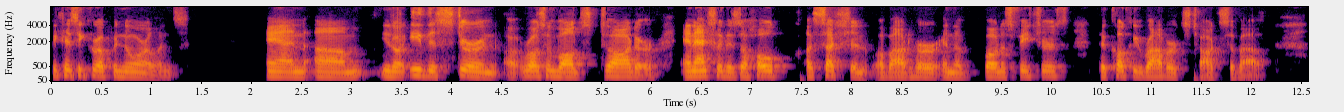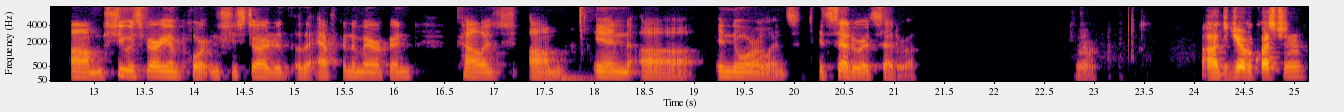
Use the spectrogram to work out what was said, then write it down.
because he grew up in New Orleans. And, um, you know, Edith Stern, uh, Rosenwald's daughter, and actually there's a whole a section about her in the bonus features that Cokie Roberts talks about. Um, she was very important. She started the African American College um, in uh, in New Orleans, et cetera, et cetera. Uh, did you have a question?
